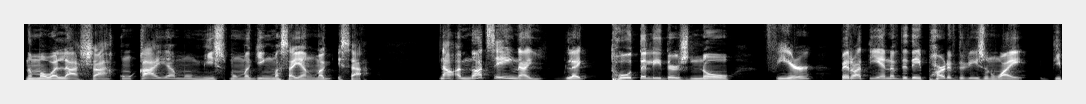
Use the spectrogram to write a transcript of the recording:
na mawala siya kung kaya mo mismo maging masayang mag-isa. Now, I'm not saying na like totally there's no fear, pero at the end of the day, part of the reason why the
